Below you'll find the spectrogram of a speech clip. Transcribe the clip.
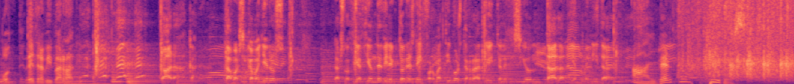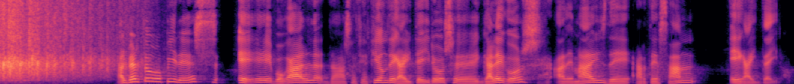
Pontevedra Viva Radio. Cara a cara. Damas y caballeros, la Asociación de Directores de Informativos de Radio y Televisión da la bienvenida a Alberto Pires. Alberto Pires é vogal da Asociación de Gaiteiros eh, Galegos, ademais de artesán e gaiteiro.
